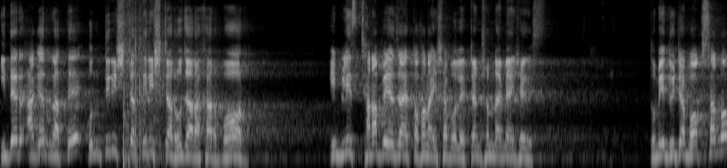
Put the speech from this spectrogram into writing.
ঈদের আগের রাতে উনত্রিশটা, তিরিশটা রোজা রাখার পর ইবলিস ছাড়া পেয়ে যায়, তখন আইসা বলে, টেনশন নাই, আমি আইসা গেছি। তুমি দুইটা বক্স আনো,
